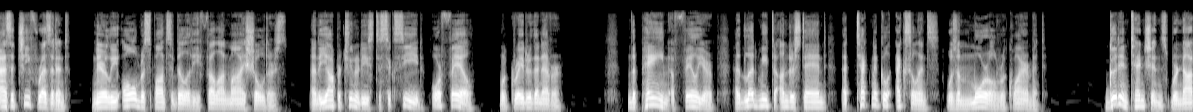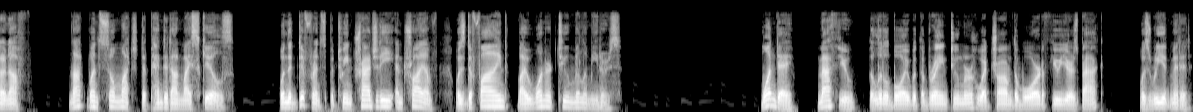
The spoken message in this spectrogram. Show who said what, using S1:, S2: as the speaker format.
S1: As a chief resident, nearly all responsibility fell on my shoulders, and the opportunities to succeed or fail were greater than ever. The pain of failure had led me to understand that technical excellence was a moral requirement. Good intentions were not enough, not when so much depended on my skills. When the difference between tragedy and triumph was defined by one or two millimeters. One day, Matthew, the little boy with the brain tumor who had charmed the ward a few years back, was readmitted.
